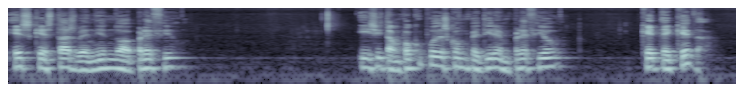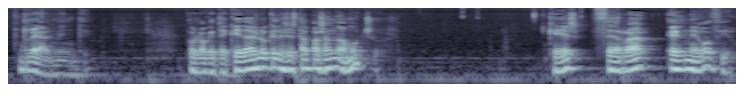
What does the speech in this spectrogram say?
¿es que estás vendiendo a precio? Y si tampoco puedes competir en precio, ¿qué te queda realmente? Pues lo que te queda es lo que les está pasando a muchos, que es cerrar el negocio.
